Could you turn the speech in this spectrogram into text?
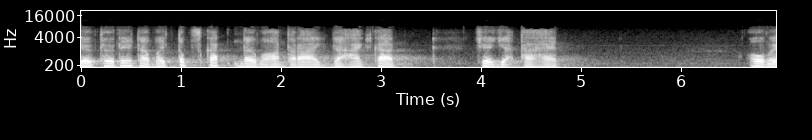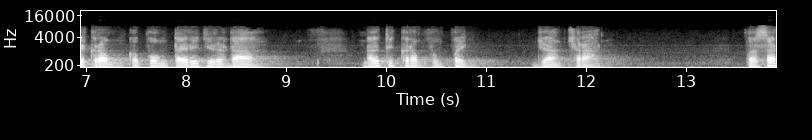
យើងធ្វើនេះដើម្បីទប់ស្កាត់នៅមហន្តរាយដែលអាចកើតជាយថាហេតុអូមេក្រុងកំពុងតែរីករាលដាលនៅទីក្រុងភ្នំពេញយ៉ាងច្រើន ប្រសិន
